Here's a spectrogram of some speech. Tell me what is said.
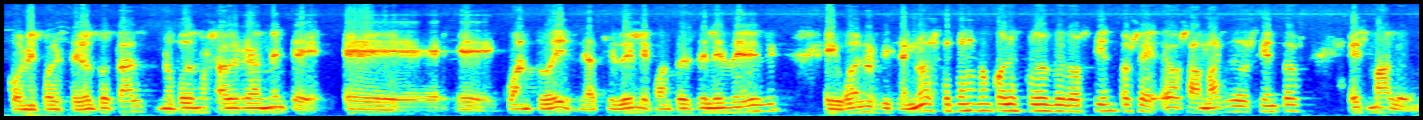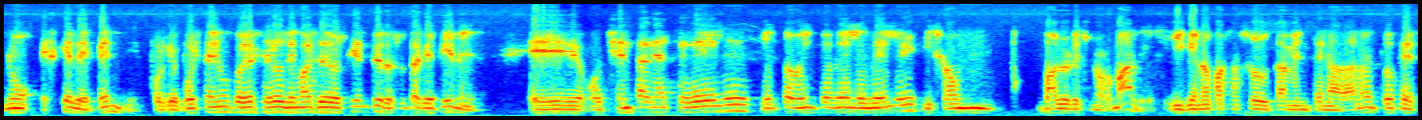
con el colesterol total no podemos saber realmente eh, eh, cuánto es de HDL, cuánto es de LDL, e igual nos dicen, no, es que tener un colesterol de 200, eh, o sea, más de 200 es malo. No, es que depende, porque puedes tener un colesterol de más de 200 y resulta que tienes eh, 80 de HDL, 120 de LDL y son valores normales y que no pasa absolutamente nada, ¿no? Entonces,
